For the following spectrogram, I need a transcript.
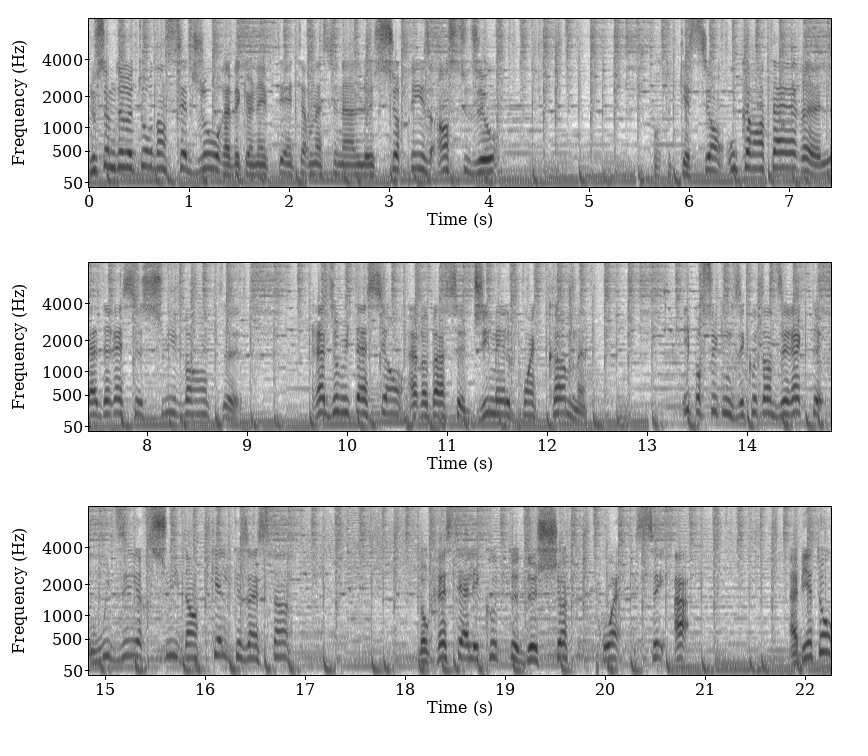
Nous sommes de retour dans 7 jours avec un invité international surprise en studio. Pour toute question ou commentaire, l'adresse suivante radiomutation.gmail.com Et pour ceux qui nous écoutent en direct, Oui Dire suit dans quelques instants. Donc restez à l'écoute de choc.ca. À bientôt!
